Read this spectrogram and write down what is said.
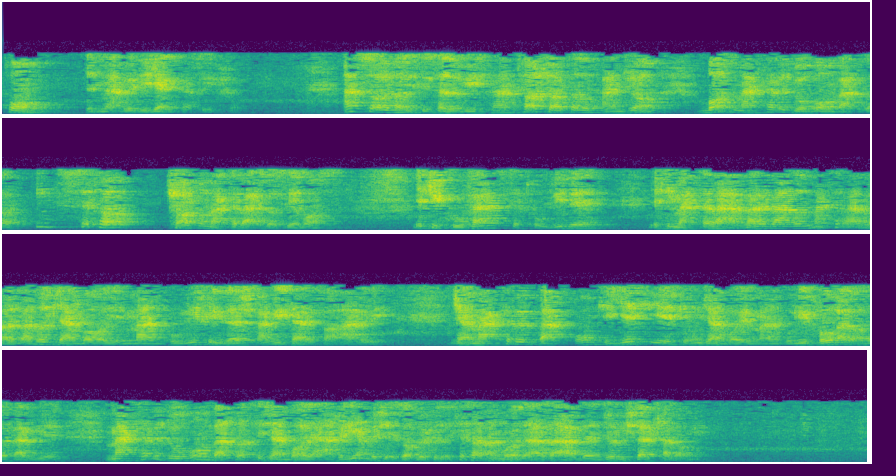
قوم یک نحو دیگری تصریف شد. از سالهای 320 تا 450 باز مکتب دوم بغداد. این سه تا چهار تا مکتب اساسی ماست. یکی کوفه است که تولیده یکی مکتب اول بغداد. مکتب اول بغداد جنبه های منقولی خیلی داشت قوی تر عقلی مکتب بقوم که یکیه که اون جنبه های منقولی فوق العاده قویه. مکتب دوم بغداد که جنبه های عقلی هم بهش اضافه شده. که طبعا مراد از عرض اینجا بیشتر کلامی.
